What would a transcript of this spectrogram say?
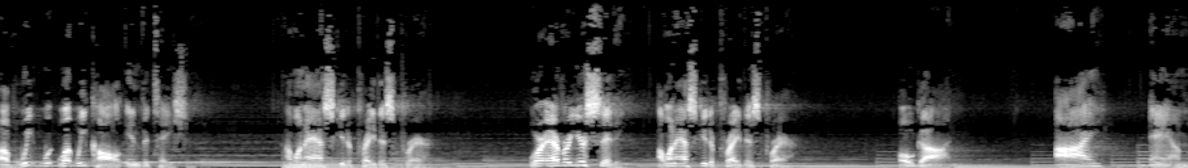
of we, what we call invitation, I want to ask you to pray this prayer. Wherever you're sitting, I want to ask you to pray this prayer. Oh God, I am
